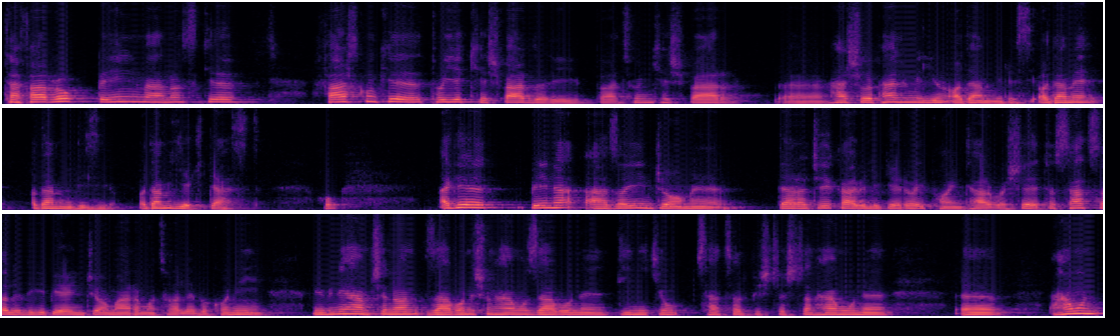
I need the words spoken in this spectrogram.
تفرق به این معناست که فرض کن که تو یک کشور داری و تو این کشور 85 میلیون آدم می‌رسی. آدم آدم میریزی. آدم یک دست. خب اگه بین اعضای این جامعه درجه قبیله گرایی پایین تر باشه تو 100 سال دیگه بیا این جامعه رو مطالعه کنی می‌بینی همچنان زبانشون همون زبانه دینی که 100 سال پیش داشتن همونه. همون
